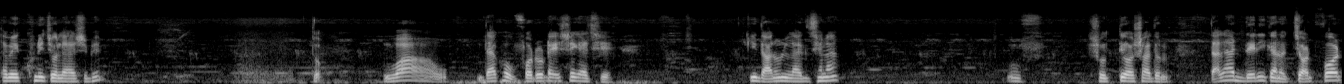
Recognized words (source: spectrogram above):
তবে এক্ষুনি চলে আসবে। তো ওয়াও দেখো ফটোটা এসে গেছে। কি দারুণ লাগছে না? উফ। সত্যি অসাধারণ। তাহলে আর দেরি কেন? চটপট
